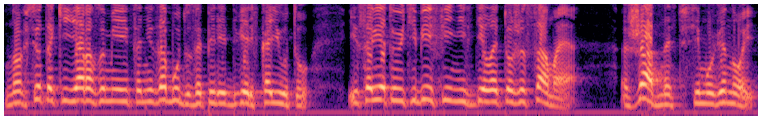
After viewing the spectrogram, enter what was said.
Но все-таки я, разумеется, не забуду запереть дверь в каюту. И советую тебе, Финни, сделать то же самое. Жадность всему виной.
